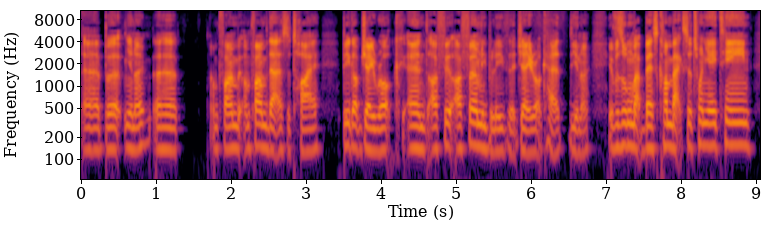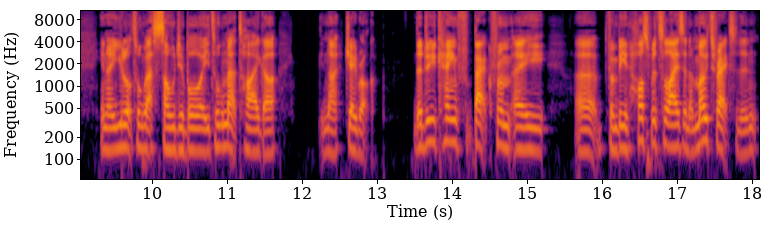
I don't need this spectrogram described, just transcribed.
Uh, but you know, uh, I'm fine. With, I'm fine with that as a tie. Big up Jay Rock, and I feel I firmly believe that Jay Rock had. You know, if we're talking about best comebacks of 2018, you know, you lot talking about Soulja Boy, you're talking about Tyga. No, Jay Rock. The dude came back from a uh, from being hospitalized in a motor accident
